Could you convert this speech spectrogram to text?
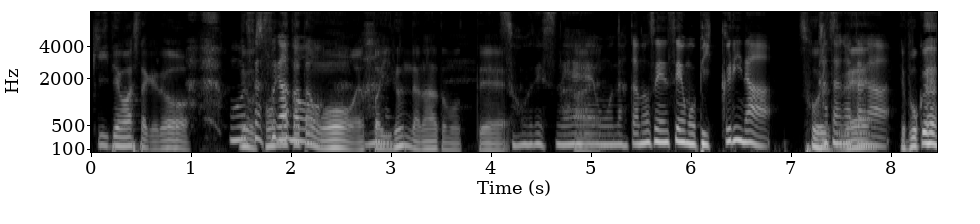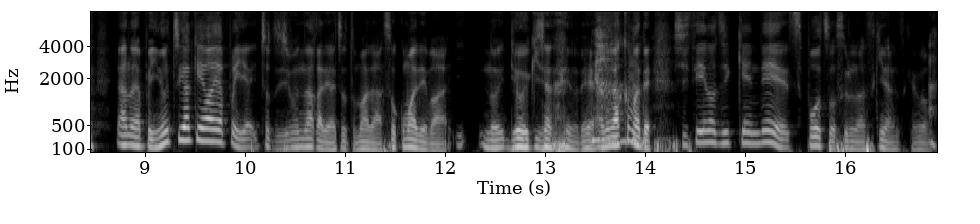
聞いてましたけど、もうでもそんなさすがの。方もやっぱりいるんだなと思って、そうですはね。いもう中野先生もびっくりな。そうですね。方々がいや僕、あの、やっぱり命がけはやっぱり、ちょっと自分の中ではちょっとまだそこまでは、いの領域じゃないので、あの、あくまで 姿勢の実験でスポーツをするのは好きなんですけど、あ、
